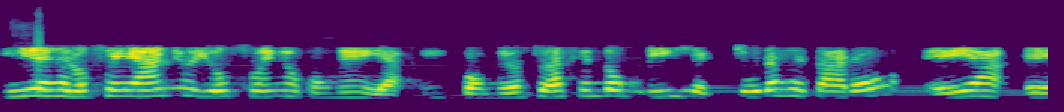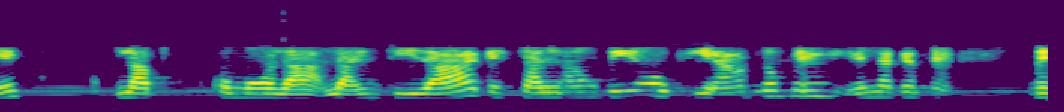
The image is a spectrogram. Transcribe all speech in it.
Y desde los seis años yo sueño con ella. Y cuando yo estoy haciendo mis lecturas de tarot, ella es la como la, la entidad que está al lado mío guiándome, es la que me, me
